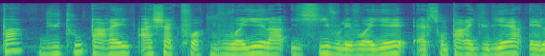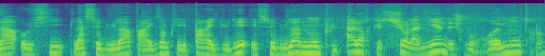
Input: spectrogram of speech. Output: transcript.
pas du tout pareilles à chaque fois. Vous voyez là, ici, vous les voyez, elles sont pas régulières. Et là aussi, là celui-là par exemple, il est pas régulier et celui-là non plus. Alors que sur la mienne, je vous remontre, hein,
